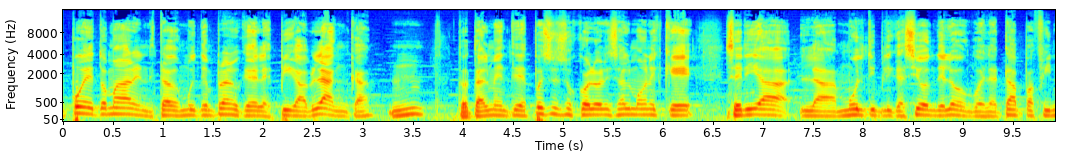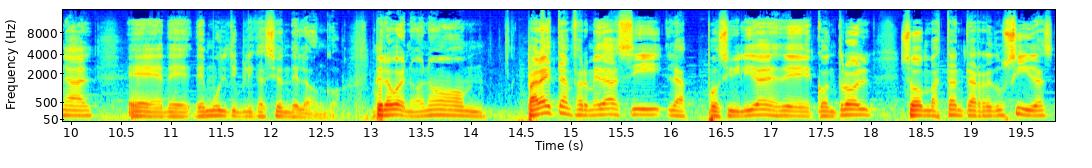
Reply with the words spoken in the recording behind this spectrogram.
puede tomar en estados muy tempranos, que la espiga blanca totalmente. Después esos colores salmones que sería la multiplicación del hongo, es la etapa final eh, de, multiplicación del hongo. Pero bueno, no... Para esta enfermedad sí las posibilidades de control son bastante reducidas.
